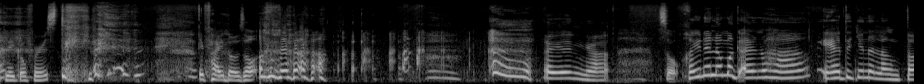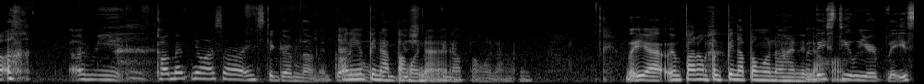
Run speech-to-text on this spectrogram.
They go first. If I dozo. Ayun nga. So, kayo na lang mag-ano ha. I-edit nyo na lang to. I mean, comment nyo nga sa Instagram namin kung Ano yung anong English pinapangunahan? ng pinapangunahan. But yeah, yung parang pag pinapangunahan nila When they ako. steal your place.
